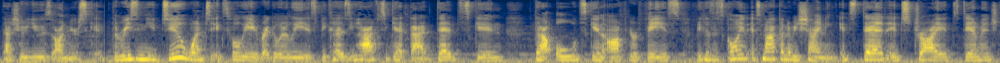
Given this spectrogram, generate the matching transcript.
that you use on your skin. The reason you do want to exfoliate regularly is because you have to get that dead skin that old skin off your face because it's going it's not going to be shining. It's dead it's dry it's damaged.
